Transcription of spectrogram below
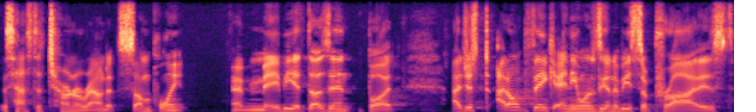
this has to turn around at some point, and maybe it doesn't. But I just I don't think anyone's going to be surprised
